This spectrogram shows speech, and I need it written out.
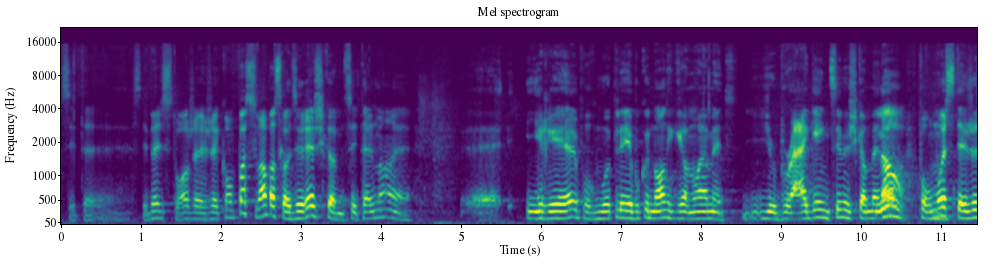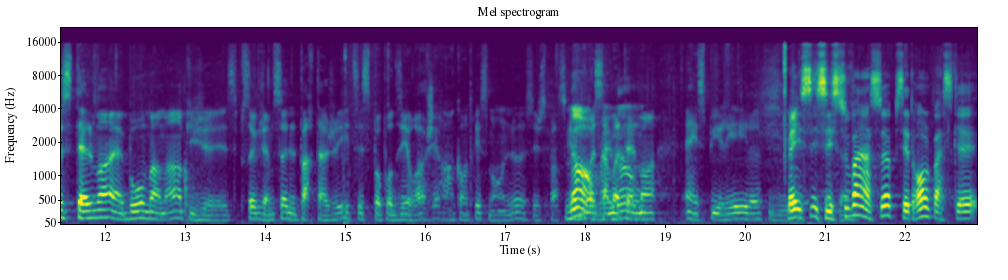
c'était c'était une belle histoire. Je ne compte pas souvent parce qu'on dirait, je c'est tellement euh, euh, irréel pour moi. Puis là, il y a beaucoup de monde qui est comme, ouais, mais you're bragging, tu sais. Mais je suis comme, mais non. Non. Pour moi, c'était juste tellement un beau moment. Puis c'est pour ça que j'aime ça de le partager. Tu sais, c'est pas pour dire, oh, j'ai rencontré ce monde-là. C'est juste parce que Non, moi, ça mais m'a tellement inspiré. Là, puis, Ben, c'est souvent ça, puis c'est drôle parce que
